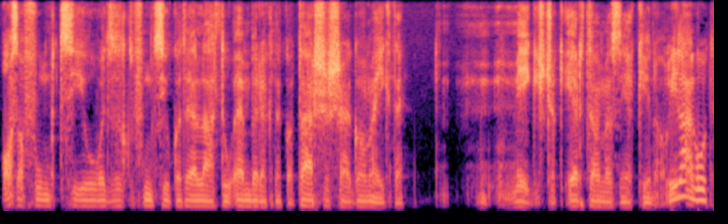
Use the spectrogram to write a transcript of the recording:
az a funkció, vagy az a funkciókat ellátó embereknek a társasága, amelyiknek mégiscsak értelmeznie kéne a világot,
